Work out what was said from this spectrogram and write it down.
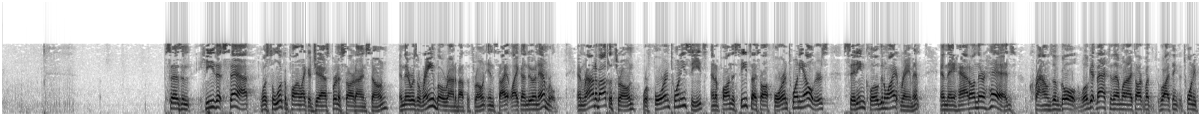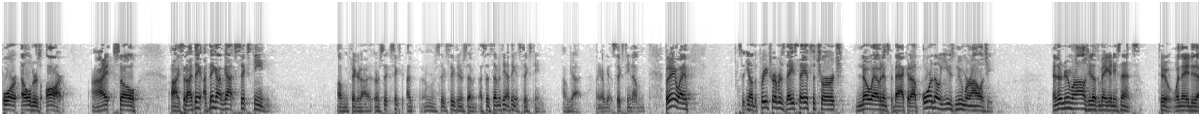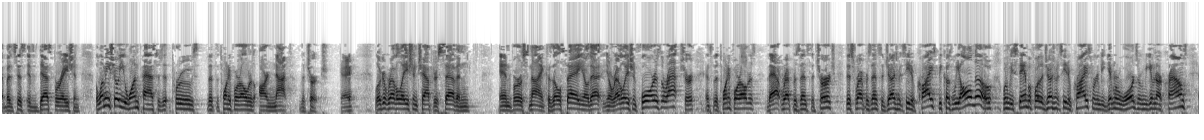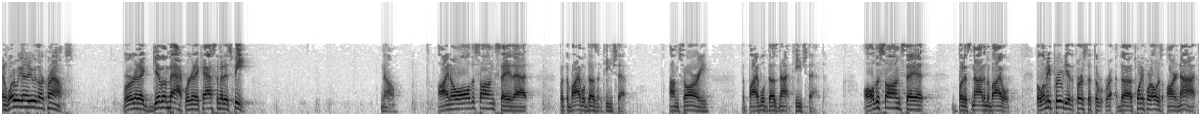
It says, And he that sat was to look upon like a jasper and a sardine stone, and there was a rainbow round about the throne, in sight like unto an emerald. And round about the throne were four and twenty seats, and upon the seats I saw four and twenty elders sitting clothed in white raiment, and they had on their heads crowns of gold. We'll get back to them when I talk about who I think the 24 elders are. Alright, so, uh, I said, I think, I think I've got 16 of them figured out, or 16, I remember 16 or 7. I said 17, I think it's 16 I've got. I think I've got 16 of them. But anyway, so, you know, the pre-tribbers, they say it's the church no evidence to back it up, or they'll use numerology. And their numerology doesn't make any sense, too, when they do that, but it's just, it's desperation. But let me show you one passage that proves that the 24 elders are not the church. Okay? Look at Revelation chapter 7, and verse 9. Because they'll say, you know, that, you know, Revelation 4 is the rapture, and so the 24 elders, that represents the church. This represents the judgment seat of Christ, because we all know when we stand before the judgment seat of Christ, we're going to be given rewards, we're going to be given our crowns, and what are we going to do with our crowns? We're going to give them back. We're going to cast them at His feet. No. I know all the songs say that, but the Bible doesn't teach that. I'm sorry. The Bible does not teach that. All the songs say it, but it's not in the Bible. But let me prove to you first that the, the 24 elders are not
